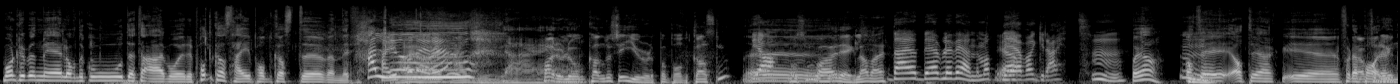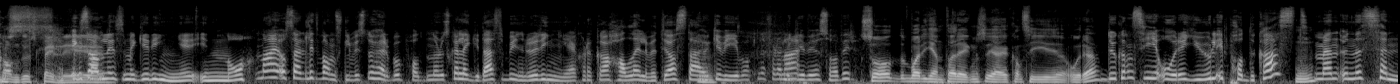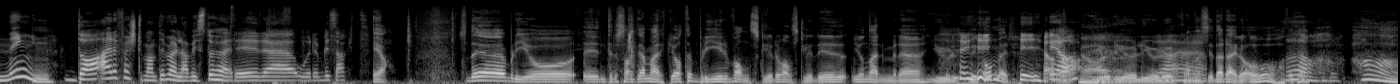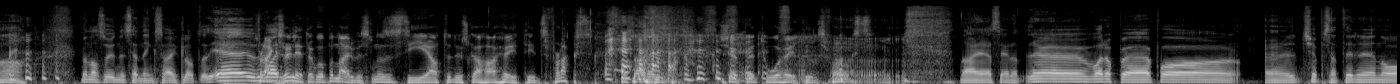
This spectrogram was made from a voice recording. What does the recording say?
Morgenklubben med Lovende Co. Dette er vår podkast. Hei, podkastvenner. Hallo, dere! Kan du si jul på podkasten? Ja. Åssen var regla der? Det, det ble vi enige om at det var greit. Å ja. At det, at det er eh, For det Ja, er for bare kan du spille i Ikke sant, liksom ikke ringe inn nå. Nei, og så er det litt vanskelig hvis du hører på podden når du skal legge deg, så begynner du å ringe klokka halv elleve til oss. Da er jo ikke vi våkne, for da Nei. ligger vi og sover. Så bare gjenta regelen, så jeg kan si ordet. Du kan si ordet jul i podkast, men under sending, da er det førstemann til mølla hvis du hører eh, ordet bli sagt. Ja. Så det blir jo interessant. Jeg merker jo at det blir vanskeligere og vanskeligere jo nærmere jul vi kommer. ja. Ja. Jul, jul, jul, Ja, kan jeg si. Det er deilig. Åh, det kan. Men altså under sending så har jeg ikke lov til det. For det er ikke så lett å gå på Narvesen og si at du skal ha høytidsflaks. Og så kjøpe to høytidsflaks. Nei, jeg ser det. Jeg var oppe på kjøpesenter nå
